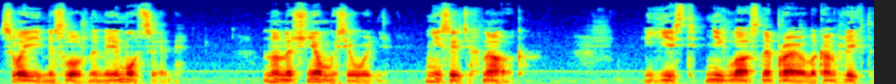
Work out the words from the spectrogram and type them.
своими сложными эмоциями. Но начнем мы сегодня не с этих навыков. Есть негласное правило конфликта.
